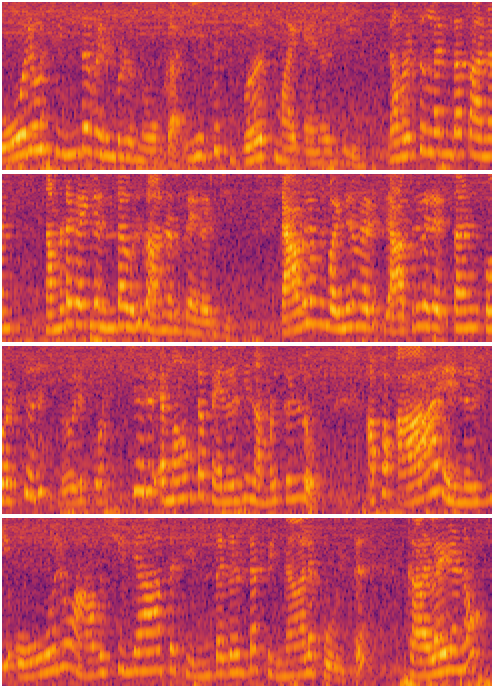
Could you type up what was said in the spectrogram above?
ഓരോ ചിന്ത വരുമ്പോഴും നോക്കുക is it worth my energy നമ്മുടെ അടുത്തുള്ള എന്താ സാധനം? നമ്മുടെ കയ്യിൽ എന്താ ഒരു സാധനം ഉള്ളത്? എനർജി രാവിലെ മുതൽ വൈകുന്നേരം വരെ രാത്രി വരെ എത്താൻ കുറച്ചൊരു ഒരു കുറച്ചൊരു എമൗണ്ട് ഓഫ് എനർജി നമ്മൾക്കുള്ളൂ. അപ്പോൾ ആ എനർജി ഓരോ ആവശ്യമില്ലാത്ത ചിന്തകളുടെ പിന്നാലെ പോയിട്ട് കളയണോ?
